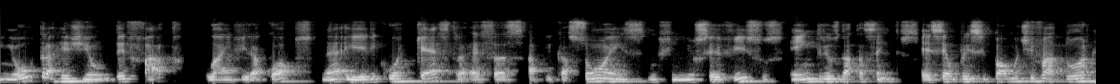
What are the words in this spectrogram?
em outra região de fato lá em Viracopos, né, e ele orquestra essas aplicações, enfim, os serviços entre os data centers. Esse é o principal motivador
